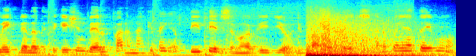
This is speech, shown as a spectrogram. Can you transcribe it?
click the notification bell para nakita yung updated sa mga video ni Papa Vlogs. Ano pa hinantay mo?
